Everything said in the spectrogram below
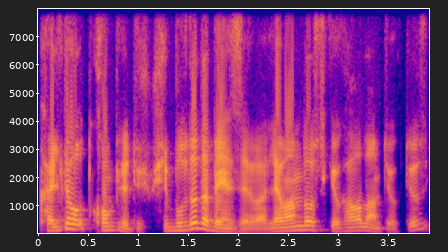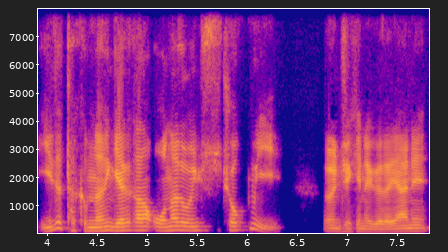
kalite komple düşmüş. Şimdi burada da benzeri var. Lewandowski yok, Haaland yok diyoruz. İyi de takımların geri kalan 10'ar oyuncusu çok mu iyi öncekine göre? Yani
